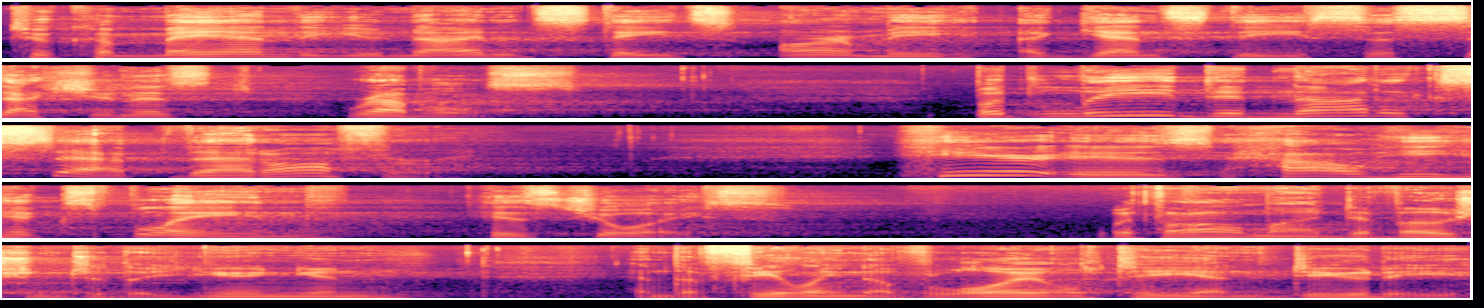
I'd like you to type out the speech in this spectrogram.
to command the United States Army against the secessionist rebels. But Lee did not accept that offer. Here is how he explained his choice. With all my devotion to the Union and the feeling of loyalty and duty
